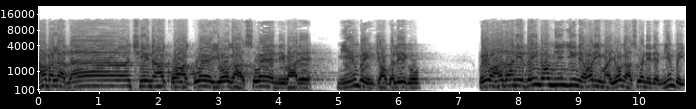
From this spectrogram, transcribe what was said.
အဘလတံခြေနာခွာကွဲယောဂဆွဲနေပါတဲ့ မြင်းပိန်ကြောက်ကလေးကိုဘယ်တော့အာဇာနည်သိန်တော်မြင့်ကြီးနဲ့ဟောဒီမှာယောဂဆွဲနေတဲ့မြင်းပိန်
